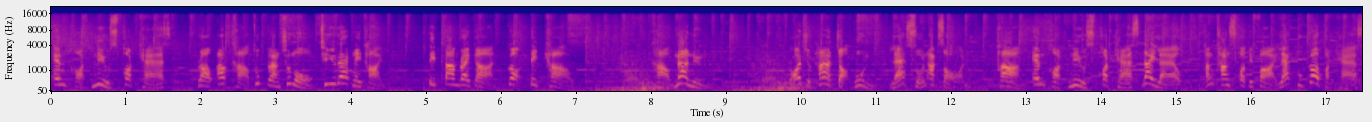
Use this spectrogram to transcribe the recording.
m c o t News m c o t News Podcast เราอัพข่าวทุกกลางชั่วโมงที่แรกในไทย ติดตามรายการเกาะติดข่าว ข่าวหน้าหนึ่งร้อยจุดห้าเจาะหุ้น และศูนย์อักษร ทาง m c o t News Podcast ได้แล้ว ทั้งทาง Spotify และ Google Podcast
